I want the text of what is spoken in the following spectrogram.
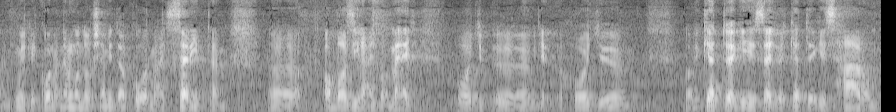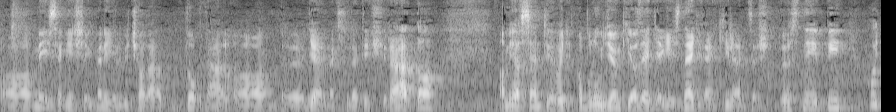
mondjuk egy kormány nem gondol semmit, de a kormány szerintem abba az irányba megy, hogy, hogy, hogy ami 2,1 vagy 2,3 a mély szegénységben élő családoknál a gyermekszületési ráta, ami azt jelenti, hogy abból úgy jön ki az 1,49-es össznépi, hogy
